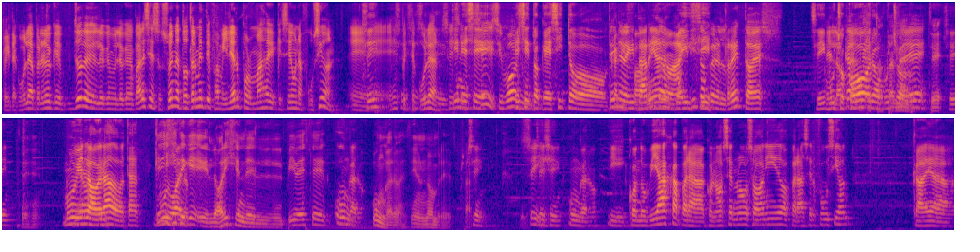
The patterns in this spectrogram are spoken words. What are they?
Espectacular, pero lo que yo lo, lo que, lo que me parece es eso, suena totalmente familiar por más de que sea una fusión. Eh, Sí, es espectacular. sí, sí. sí, Tiene sí. ese, Sí, si vos- ese toquecito Tiene la guitarrita un ahí, poquitito, pero el resto es. Sí, es mucho local. coro, mucho. Totalmente. Sí. Sí. Sí, sí. Muy bien logrado, está ¿Qué muy dijiste bueno. que el origen del pibe este? Húngaro. Húngaro, tiene un nombre raro. Sí. Sí. Sí, sí, húngaro. Y cuando viaja para conocer nuevos sonidos, para hacer fusión, cae a...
